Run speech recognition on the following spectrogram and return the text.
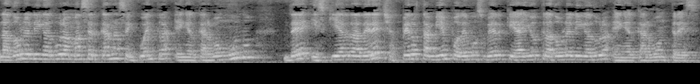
la doble ligadura más cercana se encuentra en el carbón 1 de izquierda a derecha, pero también podemos ver que hay otra doble ligadura en el carbón 3.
